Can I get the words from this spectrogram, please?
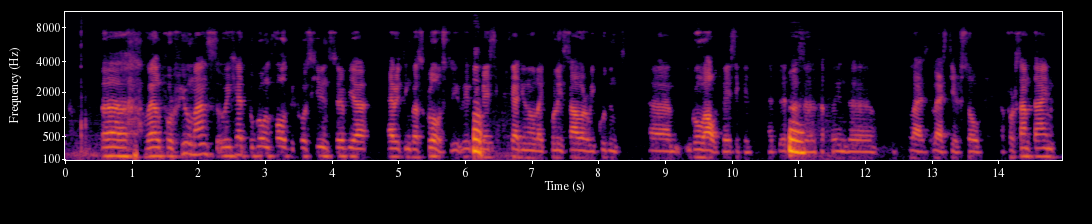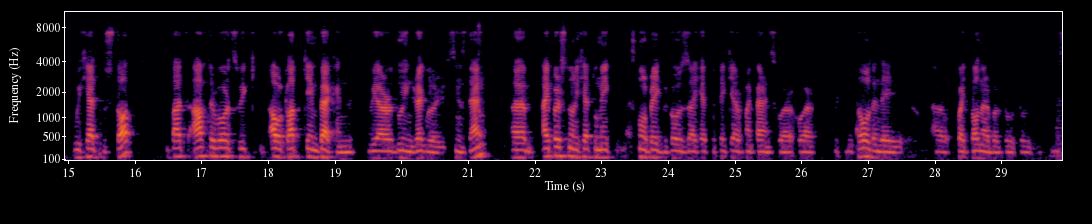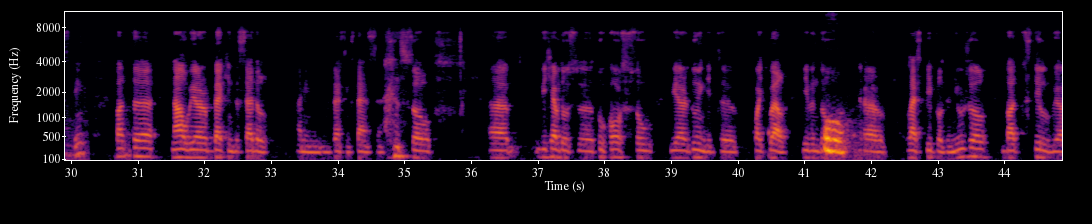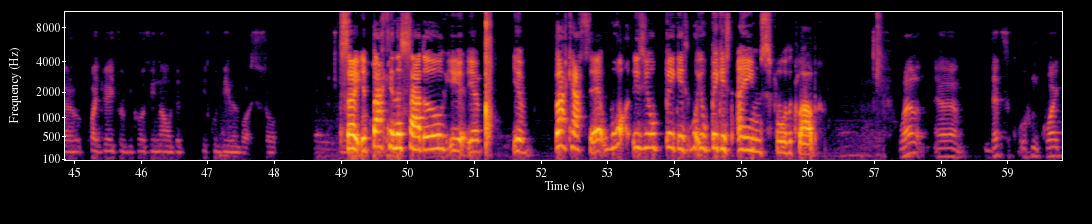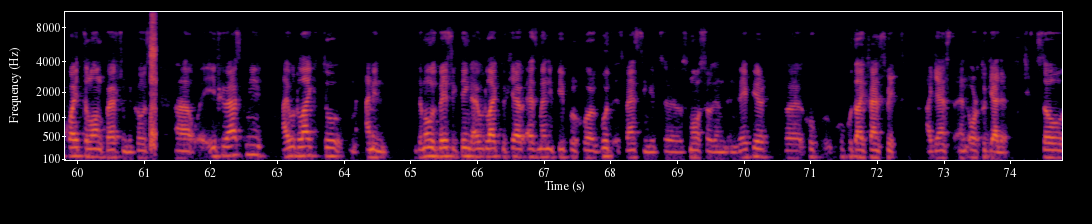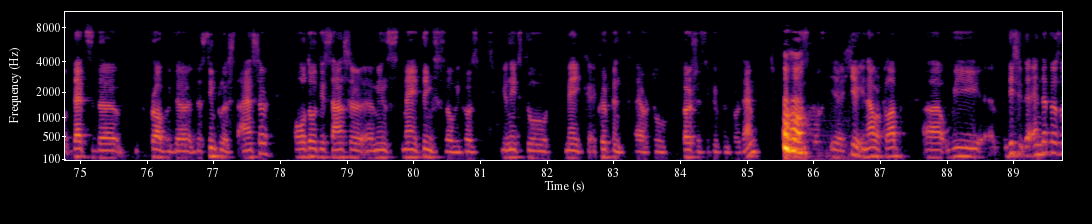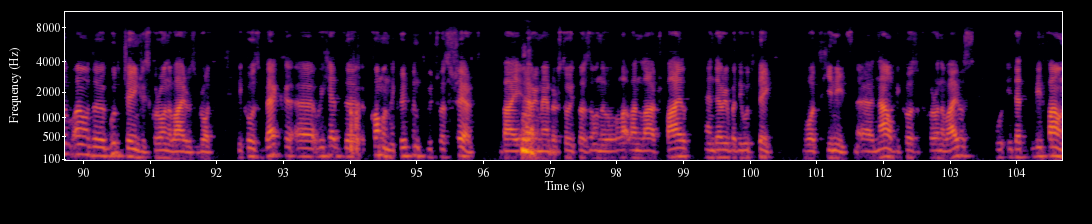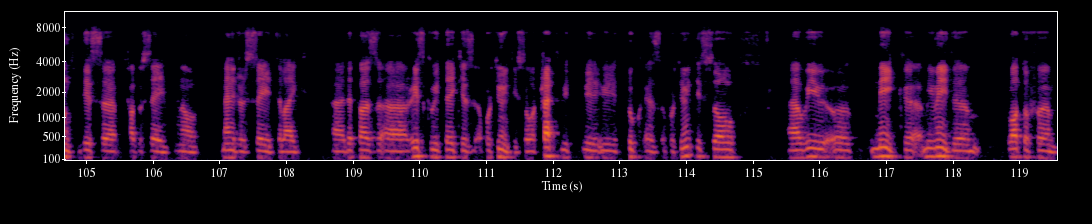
uh, well, for a few months we had to go on hold because here in Serbia everything was closed. We, mm. basically had, you know, like police hour. We couldn't um, go out basically. That, that mm. was uh, in the last last year. So for some time we had to stop, but afterwards we our club came back and we are doing regularly since then. Um, I personally had to make a small break because I had to take care of my parents who are who are a bit old and they are quite vulnerable to, to this thing but uh, now we are back in the saddle. I mean, fencing stance. so uh, we have those uh, two horses, so we are doing it quite well, even though mm-hmm. there are less people than usual. But still, we are quite grateful because we know that it could be even worse. So. So you're back in the saddle. You, you're you're back at it. What is your biggest? What your biggest aims for the club? Well, uh, that's quite quite a long question because uh, if you ask me, I would like to. I mean, the most basic thing I would like to have as many people who are good at fencing it, uh, small sword and, and rapier, uh, who, who could I fence with, against, and or together. So that's the probably the, the simplest answer. Although this answer uh, means many things, so because you need to make equipment or to purchase equipment for them. Mm-hmm. here in our club, uh, we this is and that was one of the good changes coronavirus brought because back uh, we had the common equipment which was shared by hmm. every member so it was on a, one large pile and everybody would take what he needs uh, now because of coronavirus that we found this uh, how to say you know managers say it like uh, that was a risk we take as opportunity. So a threat we, we, we took as opportunity. So uh, we uh, make we made a um, lot of um,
